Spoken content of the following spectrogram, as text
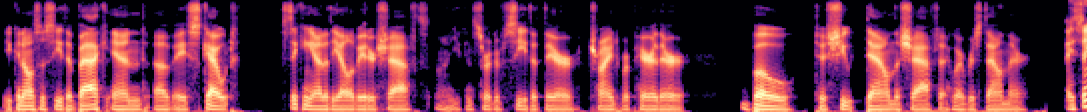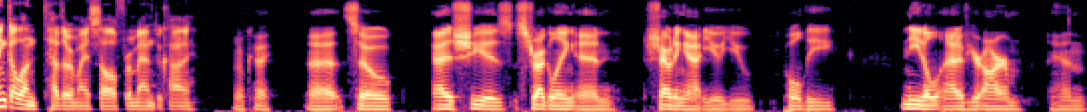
You can also see the back end of a scout sticking out of the elevator shaft. Uh, you can sort of see that they're trying to prepare their bow to shoot down the shaft at whoever's down there. I think I'll untether myself from Mandukai. Okay. Uh, so as she is struggling and shouting at you, you pull the needle out of your arm, and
